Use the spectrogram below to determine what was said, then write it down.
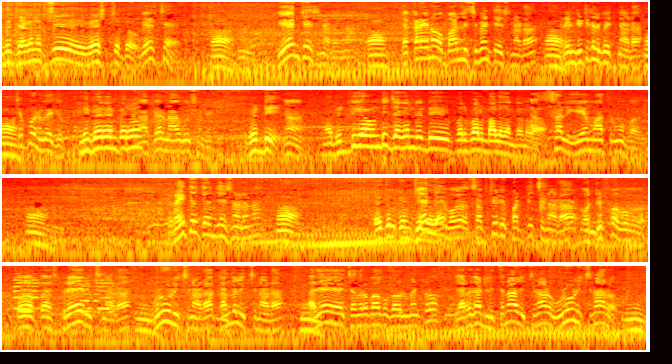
ఇది జగన్ వచ్చి వేస్ట్ వేస్టే ఏం? చేసినాడు. ఎక్కడైనా ఓ బండ్లు సిమెంట్ వేసినాడా. రెండు ఇటుకలు పెట్టినాడా. చెప్పు నువ్వే చెప్పు. నీ పేరేం పేరు? నా పేరు నాగభూషణ్ రెడ్డి. రెడ్డి. రెడ్డిగా ఉండి జగన్ రెడ్డి పరిపాలన బాగాలేదంటాను అస్సలు ఏ మాత్రము బాగలేదు. రైతులకి ఏం చేసినాడన్నా రైతులకి ఒక సబ్సిడీ పట్టించినాడా? ఓ డ్రిప్ ఒక స్ప్రేయర్ ఇచ్చినాడా? ఉలువులు ఇచ్చినాడా? కందులు ఇచ్చినాడా? అదే చంద్రబాబు గవర్నమెంట్లో ఎర్రగడ్డలు ఇత్తనాలు ఇచ్చినాడు ఉలువులు ఇచ్చినారు.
